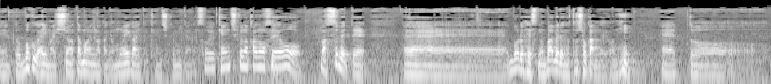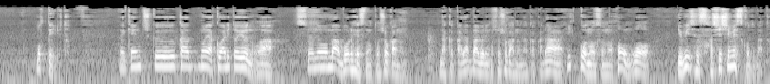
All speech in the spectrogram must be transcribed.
えーっと僕が今一瞬頭の中に思い描いた建築みたいなそういう建築の可能性を、まあ、全て、えーボルヘスのバベルの図書館のように、えーっと持っていると。建築家の役割というのはそのまあボルヘスの図書館中からバベルの図書館の中から一個のその本を指で指し示すことだと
